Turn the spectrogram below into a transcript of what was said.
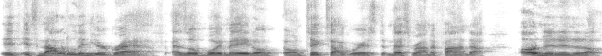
it, it's not a linear graph, as old boy made on, on TikTok, where it's to mess around and find out. Oh no, no, no, no!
